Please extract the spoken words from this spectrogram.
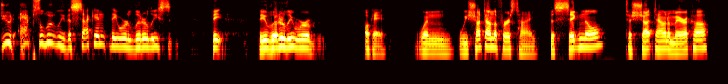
dude, absolutely. The second they were literally, they, they literally were, okay. When we shut down the first time, the signal to shut down America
